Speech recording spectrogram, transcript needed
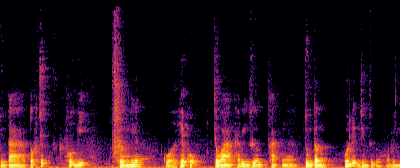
chúng ta tổ chức hội nghị thường niên của hiệp hội châu Á Thái Bình Dương, các ờ, trung tâm huấn luyện gìn giữ hòa bình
